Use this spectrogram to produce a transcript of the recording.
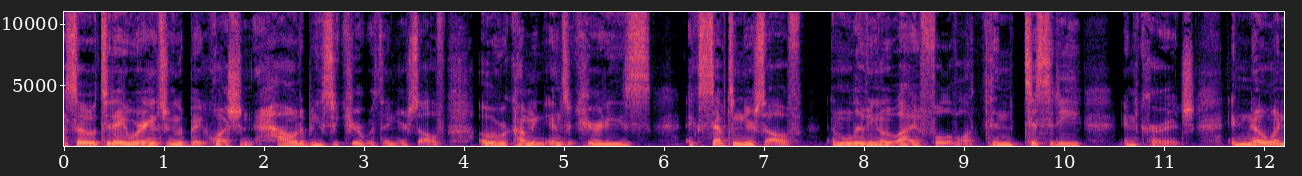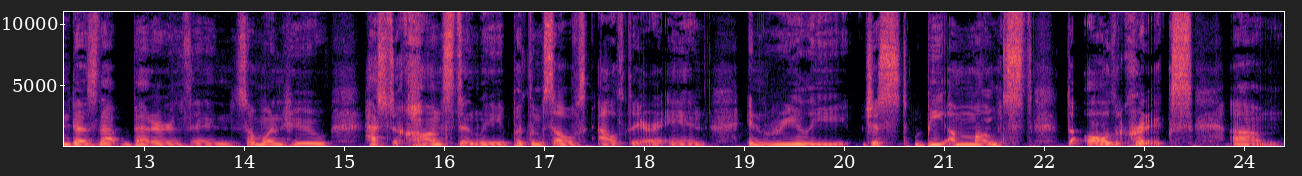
So today we're answering the big question how to be secure within yourself, overcoming insecurities, accepting yourself, and living a life full of authenticity and courage. And no one does that better than someone who has to constantly put themselves out there and, and really just be amongst the, all the critics. Um,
